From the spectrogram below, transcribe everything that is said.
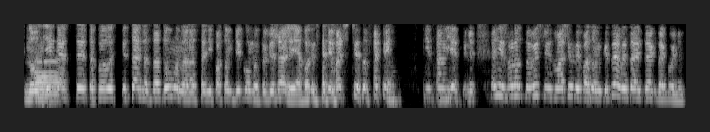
Но А- мне кажется, это было специально задумано, раз они потом бегом и побежали и обогнали машину, они там ехали. Они же просто вышли из машины и потом говорят, да, мы так, догоним.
